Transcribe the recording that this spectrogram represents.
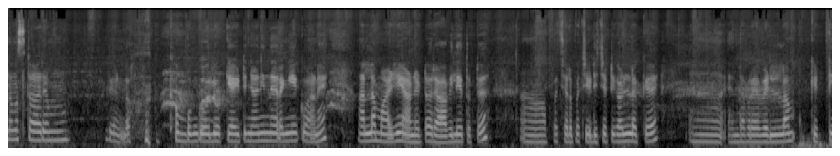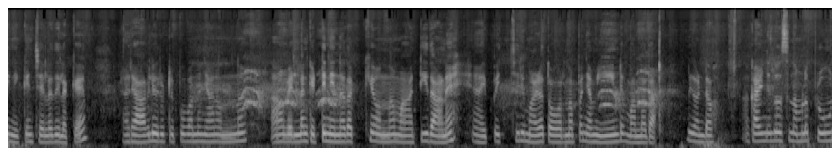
നമസ്കാരം. ഇത് കണ്ടോ കമ്പും കോലും ഒക്കെ ആയിട്ട് ഞാൻ ഇന്ന് ഇറങ്ങിയേക്കുവാണേ. നല്ല മഴയാണ് കേട്ടോ രാവിലെ തൊട്ട്. അപ്പോൾ ചിലപ്പോൾ ചെടിച്ചട്ടികളിലൊക്കെ എന്താ പറയുക വെള്ളം കെട്ടി നിൽക്കും ചിലതിലൊക്കെ. രാവിലെ ഒരു ട്രിപ്പ് വന്ന് ഞാനൊന്ന് ആ വെള്ളം കെട്ടി നിന്നതൊക്കെ ഒന്ന് മാറ്റിയതാണ്. ഇപ്പോൾ ഇച്ചിരി മഴ തോർന്നപ്പോൾ ഞാൻ വീണ്ടും വന്നതാണ് ഇത് കണ്ടോ? കഴിഞ്ഞ ദിവസം നമ്മൾ പ്രൂൺ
